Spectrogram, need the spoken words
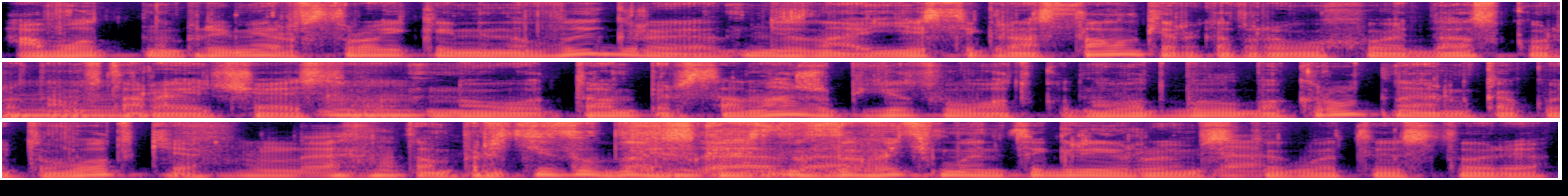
А вот, например, встройка именно в игры, не знаю, есть игра Stalker, которая выходит, да, скоро, mm-hmm. там вторая часть, mm-hmm. но там персонажи пьют водку, ну вот было бы круто, наверное, какой-то водки, да. там прийти туда и сказать, ну, давайте мы интегрируемся да. как в эту историю.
